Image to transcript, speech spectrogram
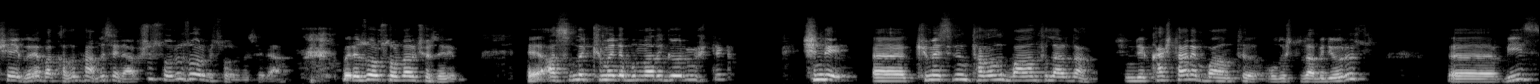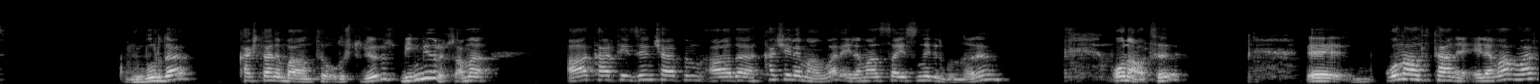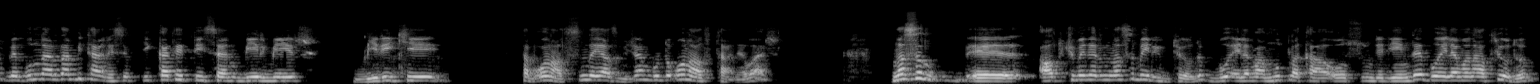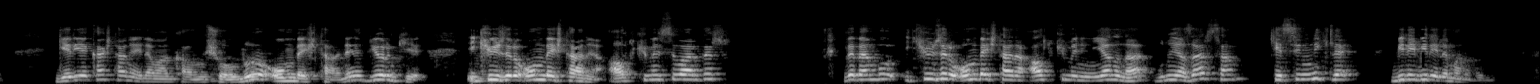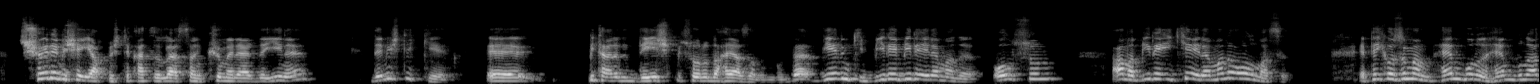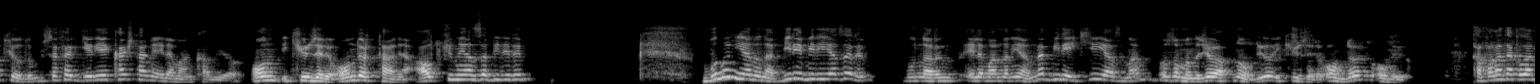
şeye göre bakalım. Ha mesela şu soru zor bir soru mesela. Böyle zor soruları çözelim. E, aslında kümede bunları görmüştük. Şimdi e, kümesinin tanımlı bağıntılardan. Şimdi kaç tane bağıntı oluşturabiliyoruz? E, biz burada kaç tane bağıntı oluşturuyoruz bilmiyoruz ama A kartezyen çarpım A'da kaç eleman var? Eleman sayısı nedir bunların? 16. Ee, 16 tane eleman var ve bunlardan bir tanesi dikkat ettiysen 1 1 1 2 tabii 16'sını da yazmayacağım. Burada 16 tane var. Nasıl e, alt kümelerini nasıl belirtiyorduk? Bu eleman mutlaka olsun dediğinde bu elemanı atıyordum. Geriye kaç tane eleman kalmış oldu? 15 tane. Diyorum ki 2 üzeri 15 tane alt kümesi vardır. Ve ben bu 2 üzeri 15 tane alt kümenin yanına bunu yazarsam kesinlikle birebir elemanı bulur. Şöyle bir şey yapmıştık hatırlarsan kümelerde yine. Demiştik ki e, bir tane de değişik bir soru daha yazalım burada. Diyelim ki birebir elemanı olsun ama 1'e 2 elemanı olmasın. E peki o zaman hem bunu hem bunu atıyordum. Bu sefer geriye kaç tane eleman kalıyor? 12 üzeri 14 tane alt küme yazabilirim. Bunun yanına birebiri yazarım. Bunların elemanların yanına 1'e 2'yi yazmam. O zaman da cevap ne oluyor? 2 üzeri 14 oluyor. Kafana takılan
